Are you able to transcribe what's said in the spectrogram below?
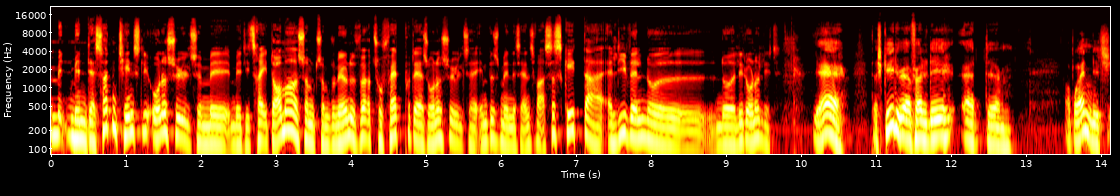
Men, men da så den tjenestlige undersøgelse med, med de tre dommere, som, som du nævnte før, tog fat på deres undersøgelse af embedsmændenes ansvar, så skete der alligevel noget, noget lidt underligt. Ja, der skete i hvert fald det, at øh, oprindeligt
